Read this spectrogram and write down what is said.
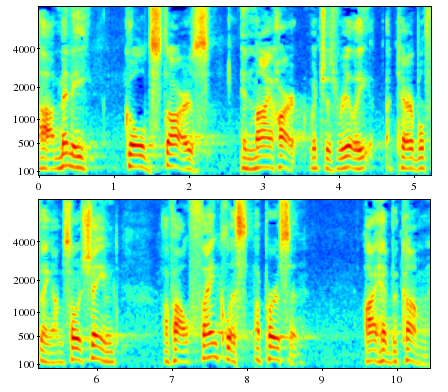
uh, many gold stars in my heart, which is really a terrible thing. I'm so ashamed of how thankless a person I had become.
